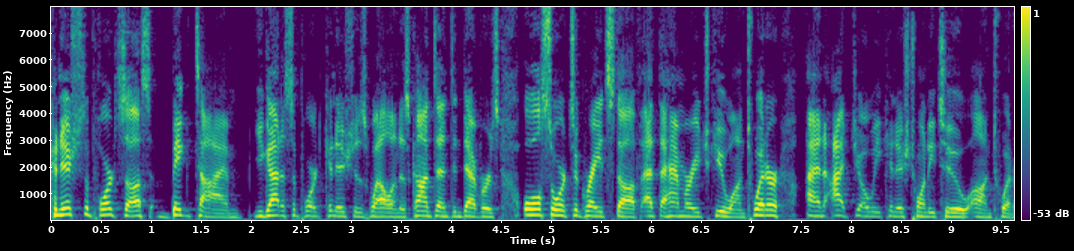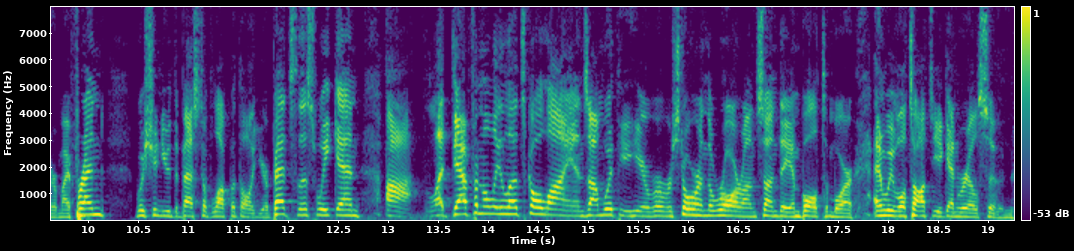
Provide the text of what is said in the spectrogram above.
Knish supports us big time. You got to support Knish as well and his content endeavors. All sorts of great stuff at the Hammer HQ on Twitter and at Joey Knish22 on Twitter. My friend, wishing you the best of luck with all your bets this weekend. Uh, let, definitely let's go Lions. I'm with you here. We're restoring the roar on Sunday in Baltimore, and we will talk to you again real soon.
